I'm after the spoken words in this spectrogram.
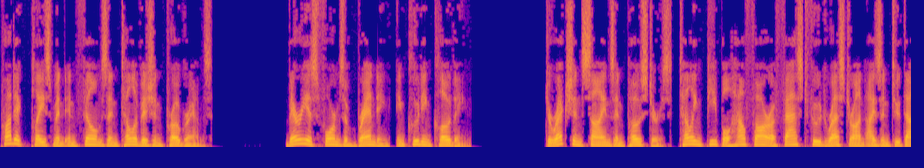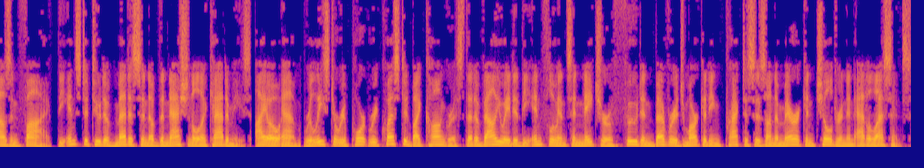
Product placement in films and television programs Various forms of branding, including clothing Direction signs and posters, telling people how far a fast food restaurant is. In 2005, the Institute of Medicine of the National Academies released a report requested by Congress that evaluated the influence and nature of food and beverage marketing practices on American children and adolescents.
